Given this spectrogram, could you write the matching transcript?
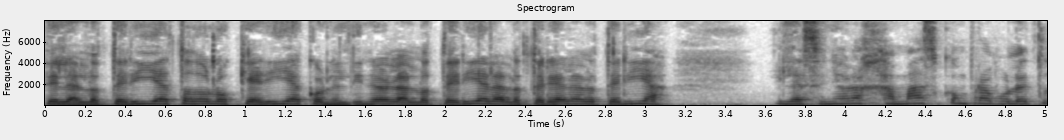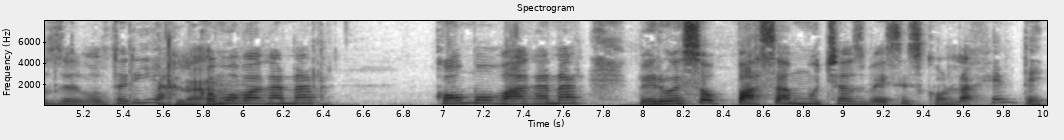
de la lotería, todo lo que haría con el dinero de la lotería, la lotería, la lotería. Y la señora jamás compra boletos de lotería. Claro. ¿Cómo va a ganar? ¿Cómo va a ganar? Pero eso pasa muchas veces con la gente,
